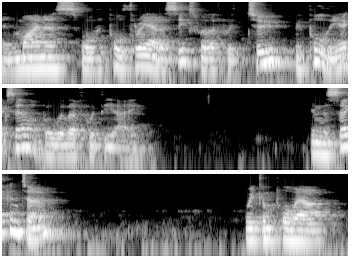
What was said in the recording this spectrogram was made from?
And minus, well, we pull 3 out of 6, we're left with 2. We pull the x out, but we're left with the a. In the second term, we can pull out,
